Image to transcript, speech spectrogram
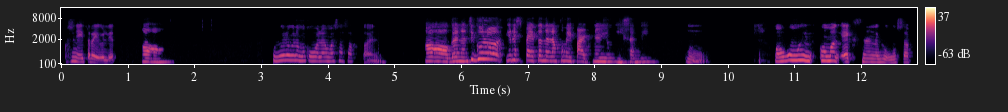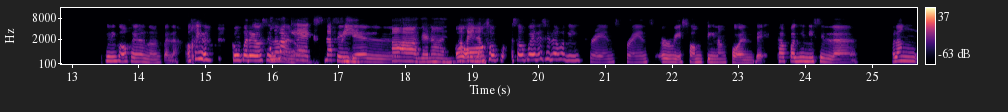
Gusto niya itry ulit. Oo. Siguro naman kung walang masasaktan. Oo, ganun. Siguro, irespeto na lang kung may partner yung isa din. Hmm. O kung, kung mag-ex na nag-uusap, feeling ko okay lang naman pala. Okay lang. Kung pareho Kung sila, ano, mag-ex na free. single. Oo, ganun. Oo, Okay lang. so, so pwede sila maging friends, friends, or may something ng konti. Kapag hindi sila, walang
